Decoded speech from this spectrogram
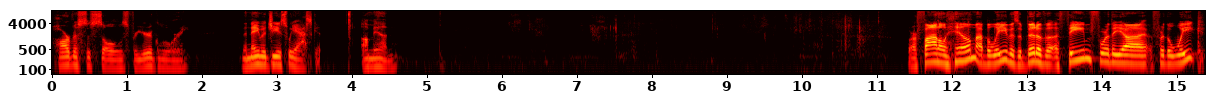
harvest of souls for your glory. In the name of Jesus, we ask it. Amen. Our final hymn, I believe, is a bit of a theme for the, uh, for the week.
